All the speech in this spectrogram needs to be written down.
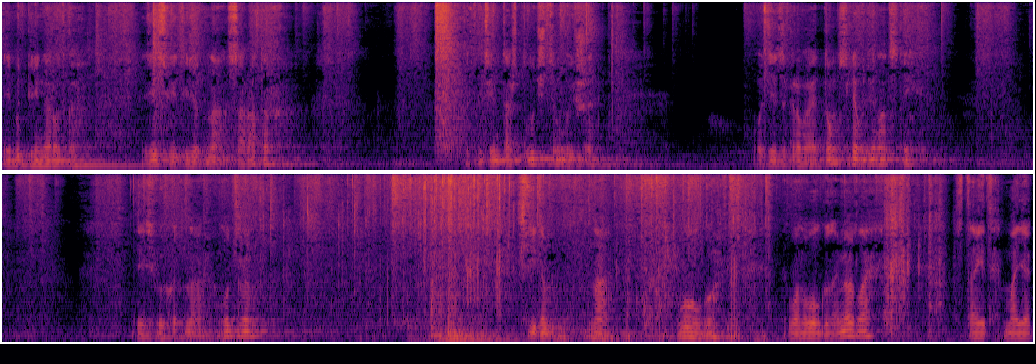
Здесь будет перегородка. Здесь вид идет на Саратов. Чем этаж лучше, тем выше. Вот здесь закрывает дом слева 12 Здесь выход на лоджию. С видом на Волгу. Вон Волгу замерзла стоит маяк,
